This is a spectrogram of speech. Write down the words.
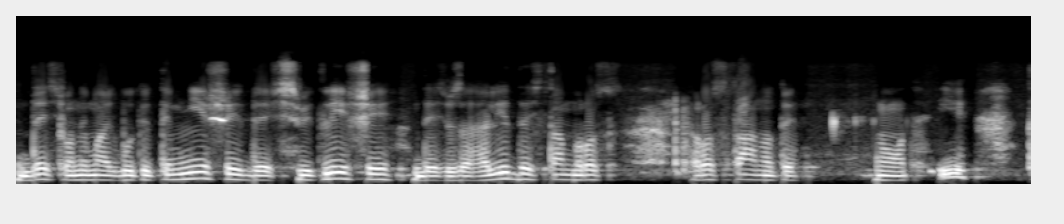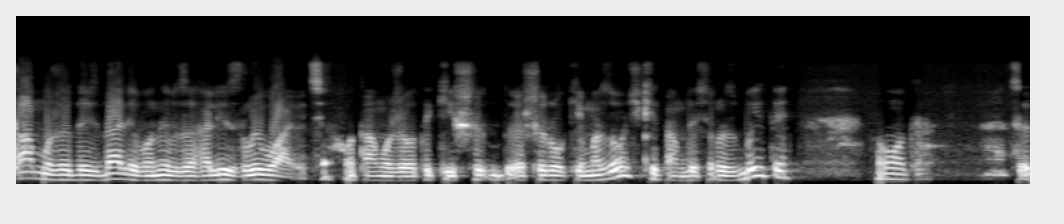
десь вони мають бути темніші, десь світліші, десь взагалі десь там роз, розтанути. От. І там уже десь далі вони взагалі зливаються. Отам уже отакі широкі мазочки, там десь розбиті. Це,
